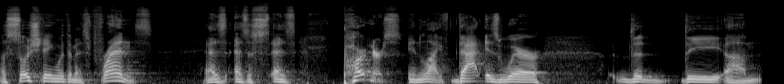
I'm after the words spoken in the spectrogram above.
associating with them as friends, as, as, a, as partners in life, that is where the, the um,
